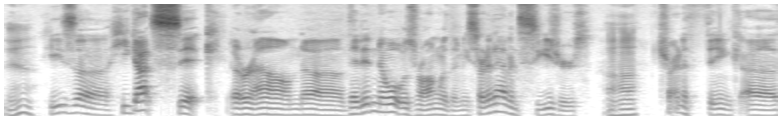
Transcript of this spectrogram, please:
Yeah. he's uh he got sick around. Uh, they didn't know what was wrong with him. He started having seizures Uh huh. trying to think. Uh,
